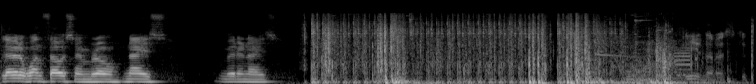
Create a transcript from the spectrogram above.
Level 1000, bro. Nice. Very nice. İyi de rest git.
